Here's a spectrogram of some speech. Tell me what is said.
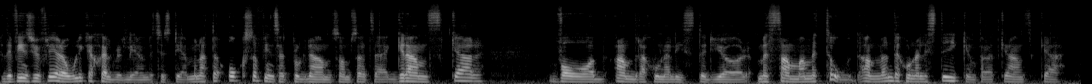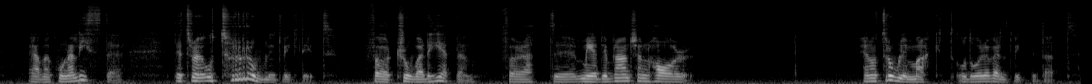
det finns ju flera olika självreglerande system, men att det också finns ett program som så att säga granskar vad andra journalister gör med samma metod. Använder journalistiken för att granska även journalister. Det tror jag är otroligt viktigt för trovärdigheten. För att eh, mediebranschen har en otrolig makt och då är det väldigt viktigt att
